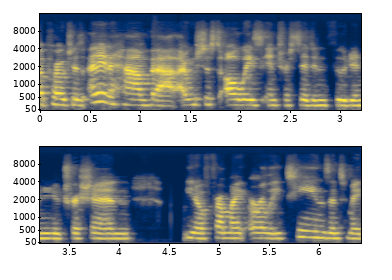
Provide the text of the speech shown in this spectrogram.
approaches. I didn't have that. I was just always interested in food and nutrition, you know, from my early teens into my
